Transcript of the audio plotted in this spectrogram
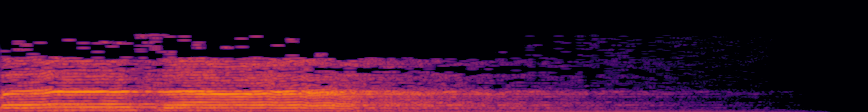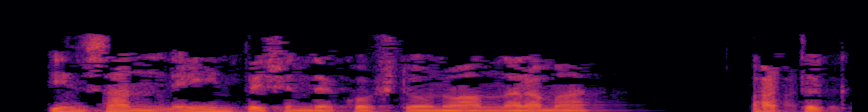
ما سعى insan neyin peşinde koştuğunu anlar ama artık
